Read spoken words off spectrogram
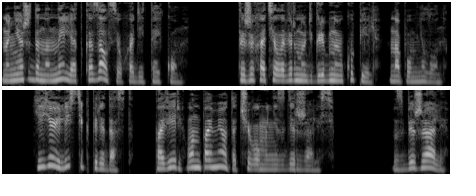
но неожиданно Нелли отказался уходить тайком. «Ты же хотела вернуть грибную купель», — напомнил он. «Ее и листик передаст. Поверь, он поймет, от чего мы не задержались». «Сбежали»,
